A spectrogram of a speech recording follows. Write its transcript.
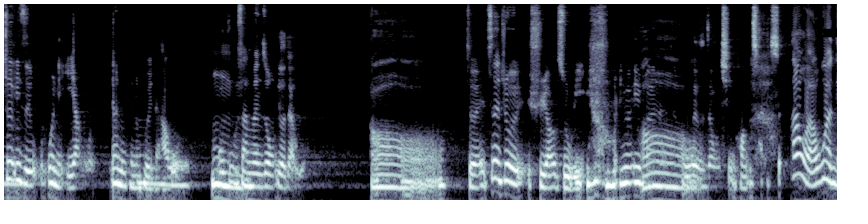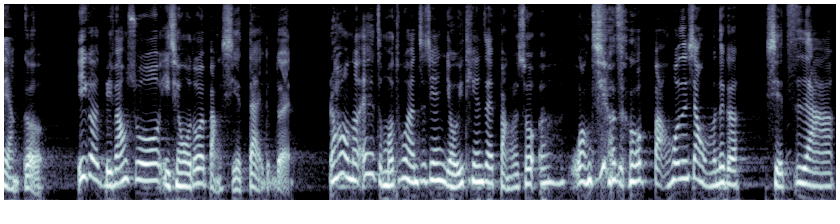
就一直问你一样问题，那你可能回答我，我过三分钟又在问。哦，对，这就需要注意，因为一般人不会有这种情况产生。那我要问两个，一个比方说以前我都会绑鞋带，对不对？然后呢，哎，怎么突然之间有一天在绑的时候，呃，忘记了 怎么绑，或者像我们那个写字啊，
